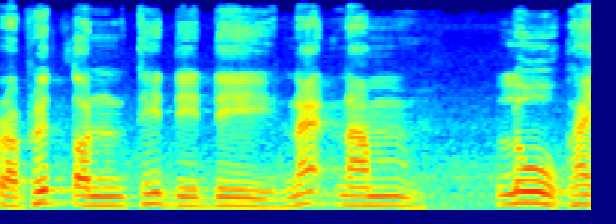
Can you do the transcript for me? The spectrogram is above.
ประพฤติตนที่ดีๆ แนะนำลูกให้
